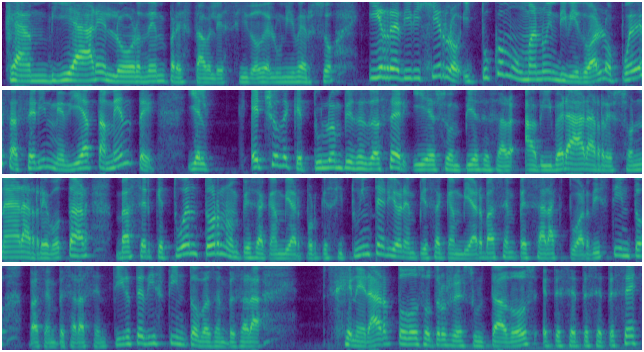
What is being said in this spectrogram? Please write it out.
cambiar el orden preestablecido del universo y redirigirlo. Y tú como humano individual lo puedes hacer inmediatamente. Y el hecho de que tú lo empieces a hacer y eso empieces a, vibrar, a resonar, a rebotar, va a hacer que tu entorno empiece a cambiar, porque si tu interior empieza a cambiar, vas a empezar a actuar distinto, vas a empezar a sentirte distinto, vas a empezar a generar todos otros resultados, etc, etc, etc.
